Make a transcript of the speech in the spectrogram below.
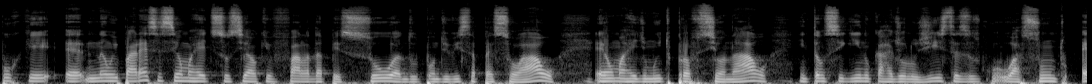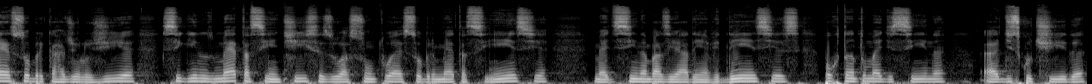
porque é, não me parece ser uma rede social que fala da pessoa do ponto de vista pessoal, é uma rede muito profissional. Então, seguindo cardiologistas, o, o assunto é sobre cardiologia, seguindo metacientistas, o assunto é sobre metaciência medicina baseada em evidências, portanto, medicina uh, discutida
